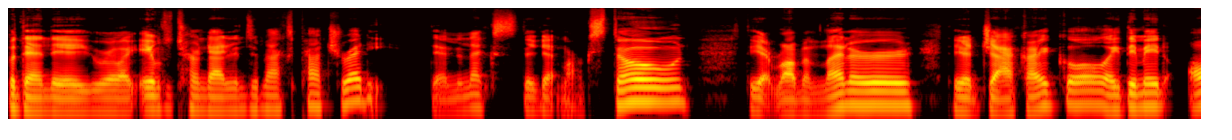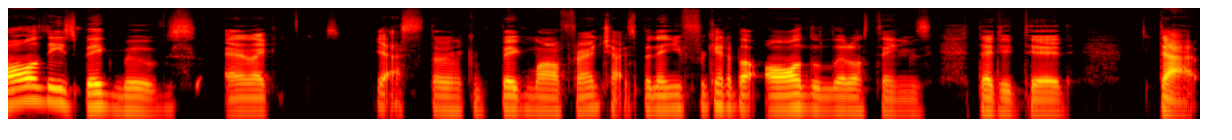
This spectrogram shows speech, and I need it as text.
But then they were like able to turn that into Max Pacioretty. Then the next they get Mark Stone, they get Robin Leonard, they get Jack Eichel. Like they made all these big moves, and like yes, they're like a big model franchise. But then you forget about all the little things that they did that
